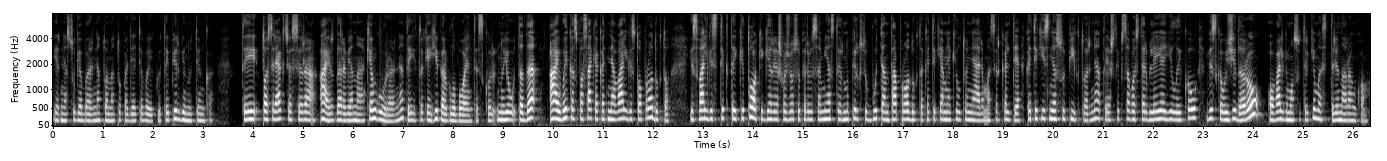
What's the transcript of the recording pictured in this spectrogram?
ir nesugeba ar net tuo metu padėti vaikui. Taip irgi nutinka. Tai tos reakcijos yra, a ir dar viena kengūra, ne, tai tokie hiperglobojantis, kur nu jau tada ai, vaikas pasakė, kad nevalgys to produkto, jis valgys tik tai kitokį, gerai, aš važiuosiu per visą miestą ir nupirksiu būtent tą produktą, kad tik jam nekiltų nerimas ir kaltė, kad tik jis nesupyktų, ar ne, tai aš taip savo sterblėje jį laikau, viską už jį darau, o valgymo sutrikimas trina rankom.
